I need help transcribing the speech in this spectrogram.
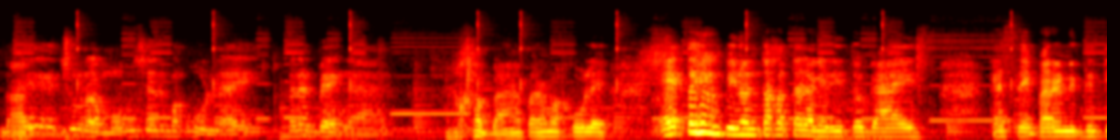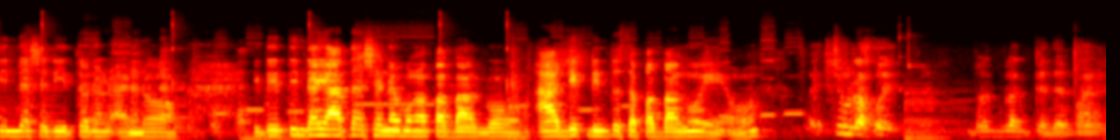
Dat- Eh, tsura mo, masyado makulay. Panagbenga. Ano ka ba? Para makulay. Ito yung pinunta ko talaga dito, guys. Kasi parang nagtitinda siya dito ng ano. Nagtitinda yata siya ng mga pabango. Addict din to sa pabango eh, oh. Eh, tsura ko, eh. vlog-vlog ka din, parang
